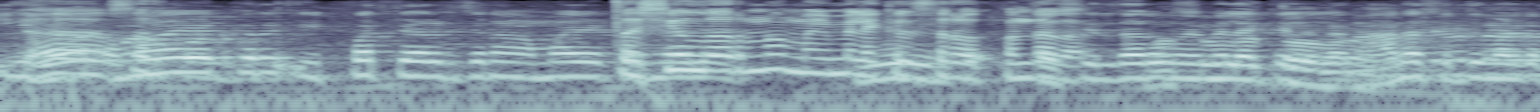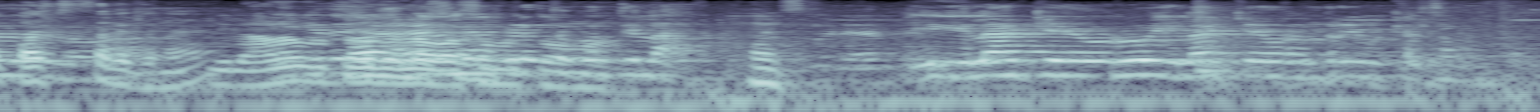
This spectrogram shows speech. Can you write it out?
ನೀವು ಅಮಾಯಕರು ಇಪ್ಪತ್ತೆರಡು ಜನ ಅಮಾಯಕ ತಹಶೀಲ್ದಾರ್ನು ಮೈ ಮೇಲೆ ಹಾಕಿಲ್ಲ ಸರ್ ಅವತ್ತು ಬಂದಾಗ ತಹಶೀಲ್ದಾರ್ ಮೈ ಮೇಲೆ ಹಾಕಿಲ್ಲ ನಾನೇ ಸುದ್ದಿ ಮಾಡಿದ ಫಸ್ಟ್ ಸರ್ ಇದನ್ನ ಗೊತ್ತಿಲ್ಲ ಈಗ ಇಲಾಖೆಯವರು ಇಲಾಖೆಯವರು ಅಂದ್ರೆ ಇವ್ರು ಕೆಲಸ ಮಾಡ್ತಾರೆ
